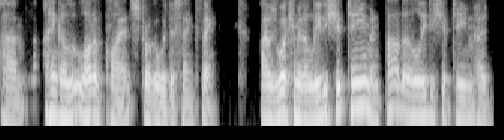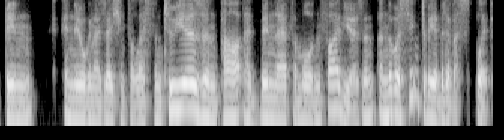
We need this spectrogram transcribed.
um, I think a lot of clients struggle with the same thing. I was working with a leadership team, and part of the leadership team had been in the organization for less than two years, and part had been there for more than five years, and, and there was seemed to be a bit of a split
